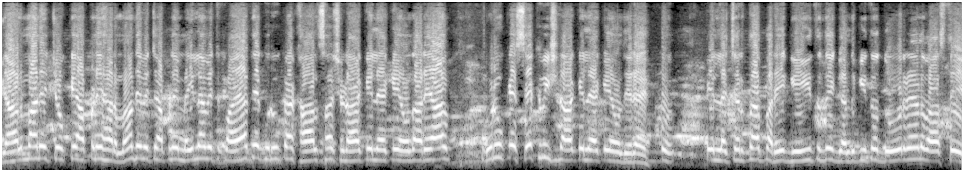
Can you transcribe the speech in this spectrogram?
ਜ਼ਾਲਮਾਂ ਨੇ ਚੁੱਕ ਕੇ ਆਪਣੇ ਹਰਮਾਂ ਦੇ ਵਿੱਚ, ਆਪਣੇ ਮਹਿਲਾਂ ਵਿੱਚ ਪਾਇਆ ਤੇ ਗੁਰੂ ਕਾ ਖਾਲਸਾ ਛੁਡਾ ਕੇ ਲੈ ਕੇ ਆਉਂਦਾ ਰਿਹਾ, ਗੁਰੂ ਕੇ ਸਿੱਖ ਵੀ ਛੁਡਾ ਕੇ ਲੈ ਕੇ ਆਉਂਦੇ ਰਹੇ। ਇਹ ਲਚਰਤਾ ਭਰੇ ਗੀਤ ਤੇ ਗੰਦਗੀ ਤੋਂ ਦੂਰ ਰਹਿਣ ਵਾਸਤੇ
